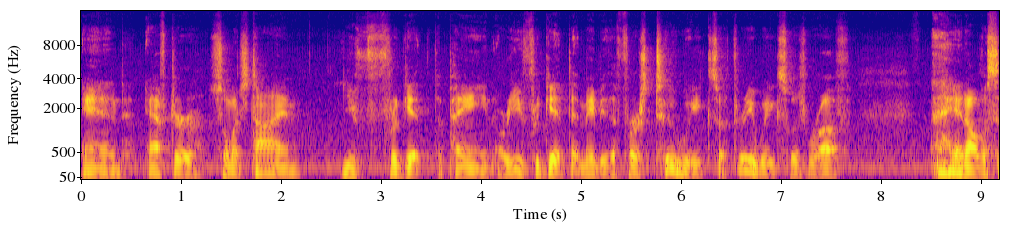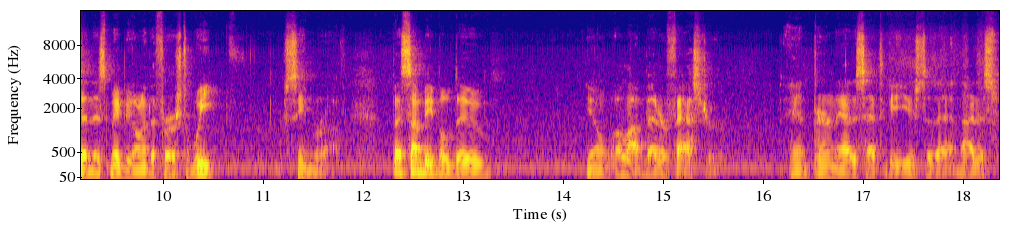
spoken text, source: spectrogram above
And after so much time, you forget the pain, or you forget that maybe the first two weeks or three weeks was rough, and all of a sudden it's maybe only the first week seemed rough. But some people do, you know, a lot better faster and apparently I just had to get used to that, and I just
